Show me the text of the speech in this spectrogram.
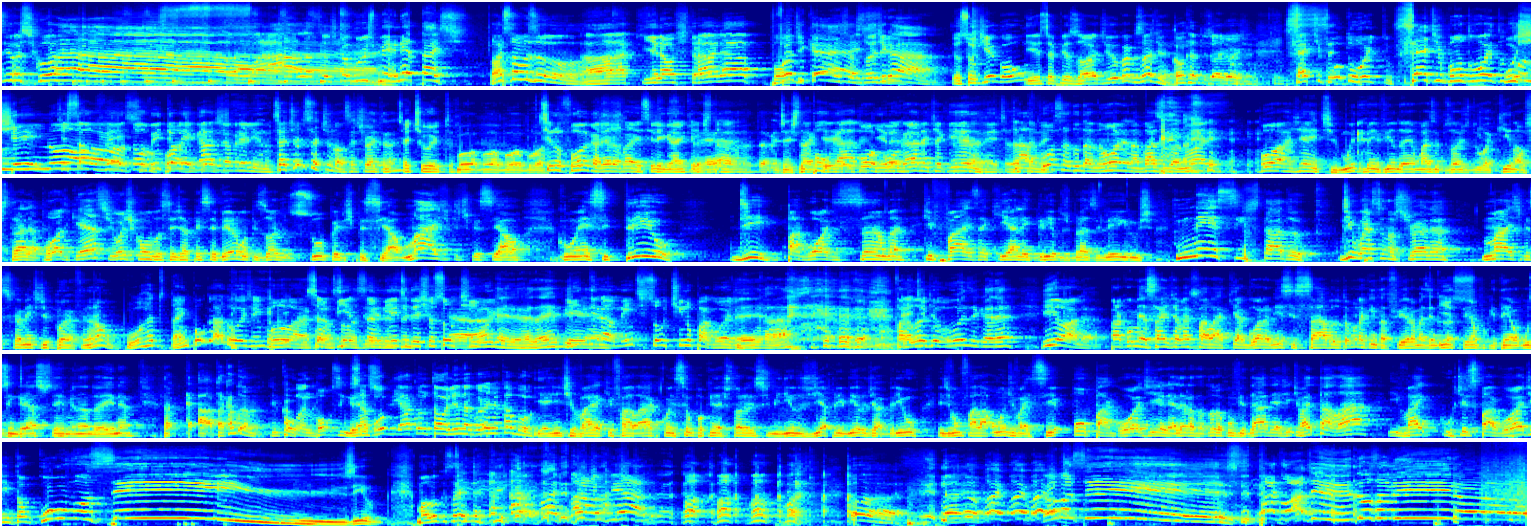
Seus koalas! Fala, seus cangurus pernetas! Nós somos o Aqui na Austrália, Podcast. Eu sou o Edgar. Eu sou o Diego. E esse episódio. Qual episódio? Qual que é o episódio hoje? 7.8. 7.8 Puxei, te salvei, salvei teu podcast. legado, Gabrielino. 78 79, 78, né? 7.8. Boa, boa, boa, boa. Se não for, a galera vai se ligar aí que a gente É, tá... exatamente, a gente tá empolgado aqui, pô, aqui, né? empolgado a gente aqui, né? Exatamente, na exatamente. força do Danone, na base do Danone. Porra, gente, muito bem-vindo a mais um episódio do Aqui na Austrália Podcast. Hoje, como vocês já perceberam, um episódio super especial, mais que especial, com esse trio de pagode samba que faz aqui a alegria dos brasileiros nesse estado de Western Australia, mais especificamente de Perth, não é não? Porra, tu tá empolgado hoje, hein? Pô, sozinho, Sambinha te né? deixou soltinho hoje. é, é, Literalmente soltinho no pagode. É, ah. Falou É de de música, né? E olha, pra começar, a gente já vai falar aqui agora nesse sábado. Estamos na quinta-feira, mas ainda dá tempo que tem alguns ingressos terminando aí, né? Tá, ah, tá acabando, tem Mano, poucos ingressos. Se bobear quando tá olhando agora, já acabou. E a gente vai aqui falar, conhecer um pouquinho da história desses meninos. Dia 1 de abril, eles vão falar onde vai ser o pagode. E a galera tá toda convidada e a gente vai estar lá e vai curtir esse pagode. Então, com vocês! E o maluco saiu daqui, cara. Vai, vai, viado! Volta, volta, volta, volta. Não, não, vai, vai, vai. Com vocês! Pagode dos amigos!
